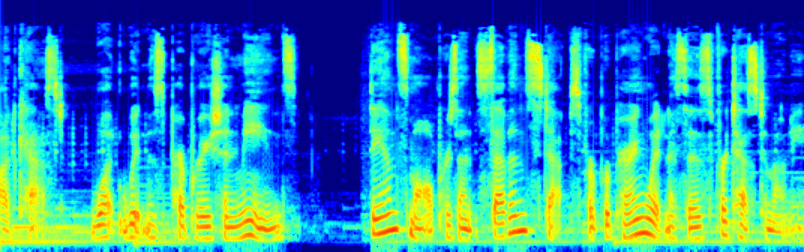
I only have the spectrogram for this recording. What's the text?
podcast, What Witness Preparation Means, Dan Small presents seven steps for preparing witnesses for testimony.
